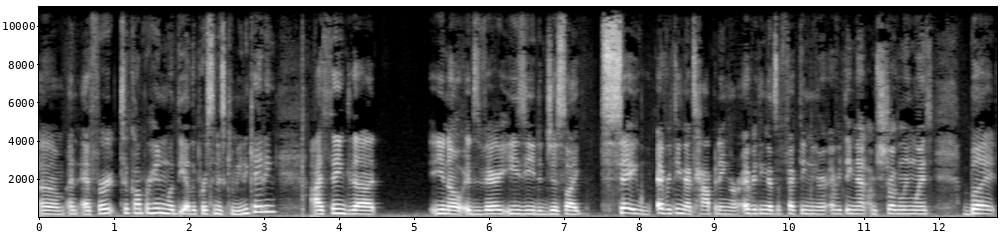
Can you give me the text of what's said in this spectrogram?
um, an effort to comprehend what the other person is communicating. I think that, you know, it's very easy to just like say everything that's happening or everything that's affecting me or everything that I'm struggling with. But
